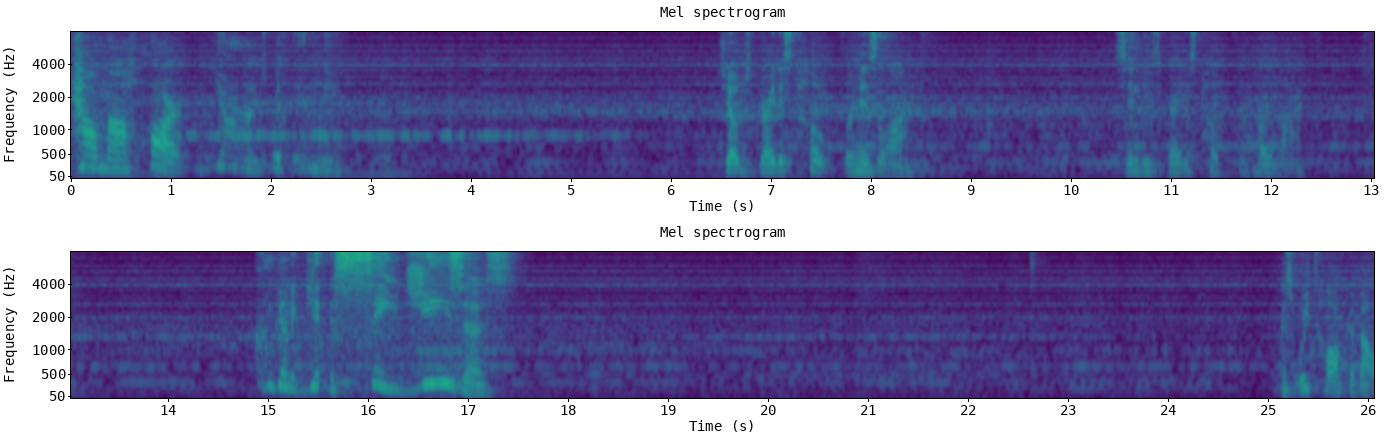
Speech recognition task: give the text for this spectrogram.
How my heart yearns within me. Job's greatest hope for his life. Cindy's greatest hope for her life. I'm going to get to see Jesus. as we talk about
